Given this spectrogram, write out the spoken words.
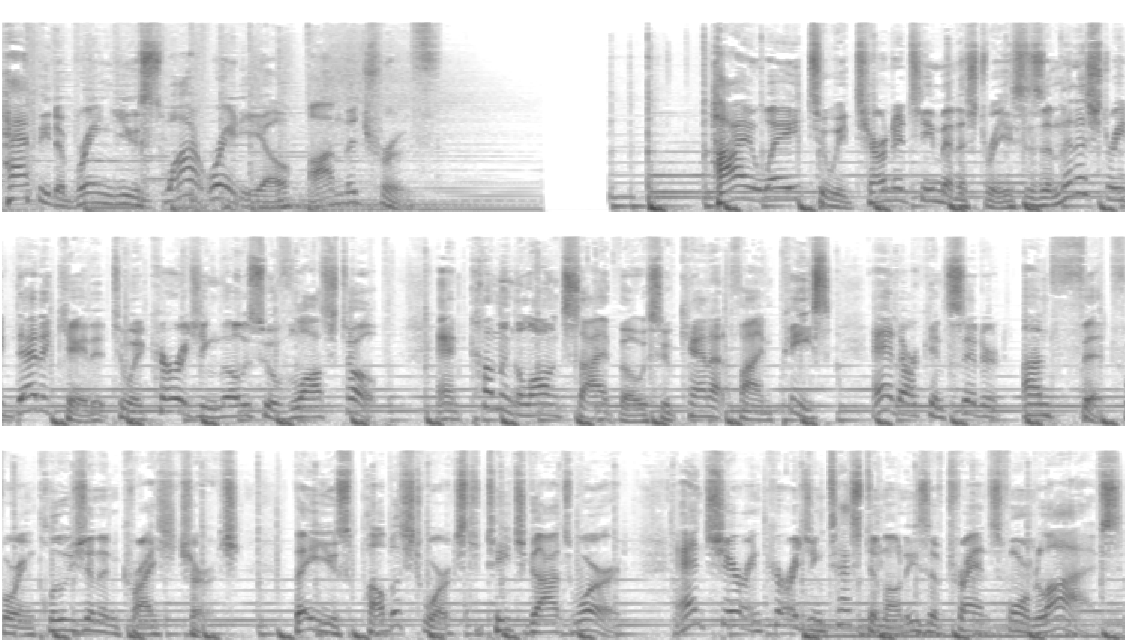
happy to bring you SWAT Radio on the truth. Highway to Eternity Ministries is a ministry dedicated to encouraging those who have lost hope and coming alongside those who cannot find peace and are considered unfit for inclusion in Christ's church. They use published works to teach God's Word and share encouraging testimonies of transformed lives.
